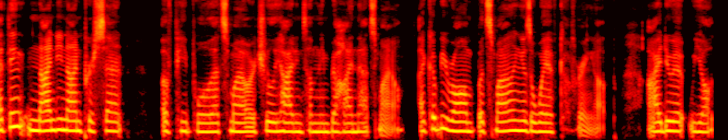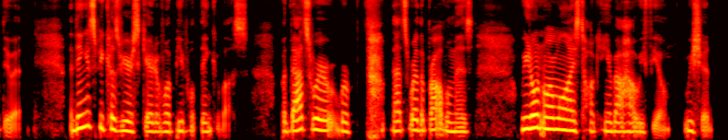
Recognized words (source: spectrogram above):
I think 99% of people that smile are truly hiding something behind that smile. I could be wrong, but smiling is a way of covering up. I do it, we all do it. I think it's because we are scared of what people think of us. But that's where we're that's where the problem is. We don't normalize talking about how we feel. We should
